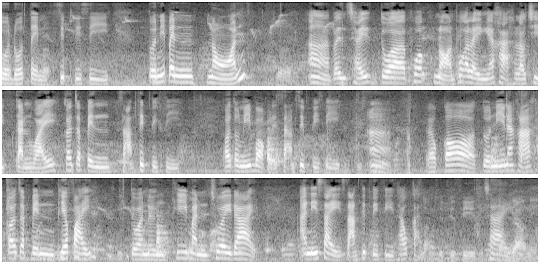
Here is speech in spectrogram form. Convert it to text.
ตัวโดสเต็มครับ10ซีซีตัวนี้เป็นหนอนครับอ่าเป็นใช้ตัวพวกหนอนพวกอะไรอย่างเงี้ยค่ะ เราฉีดกันไว้ก็จะเป็น 30ซีซีเพราะตรงนี้บอกเลย 30ซีซีอ่าแล้วก็ตัวนี้นะคะก็จะเป็นเพี้ยไฟอีกตัวหนึ่งที่มันช่วยได้ อันนี้ใส่ 30ซีซีเท่ากันสามสิบซีซีใช่สองอย่างนี้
